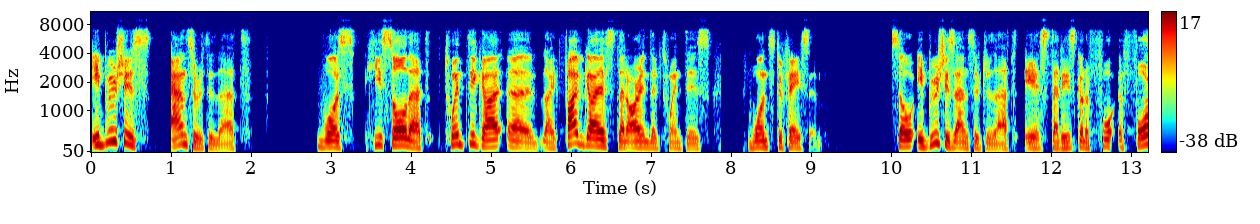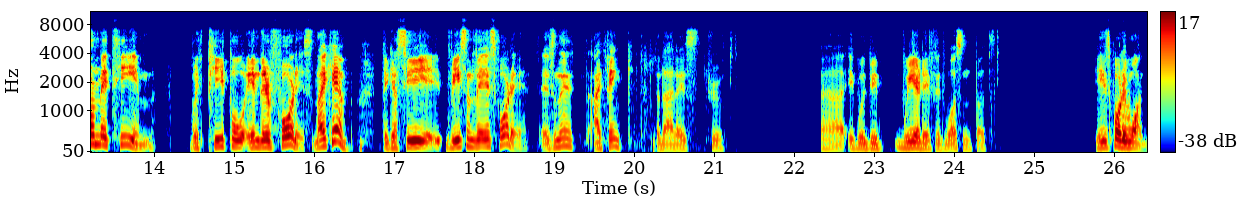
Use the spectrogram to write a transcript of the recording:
Ibushi's answer to that was he saw that 20 guy, uh, like five guys that are in their 20s wants to face him. So Ibushi's answer to that is that he's gonna for- form a team with people in their 40s, like him, because he recently is 40, isn't it? I think that that is true. Uh, it would be weird if it wasn't, but he's 41.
